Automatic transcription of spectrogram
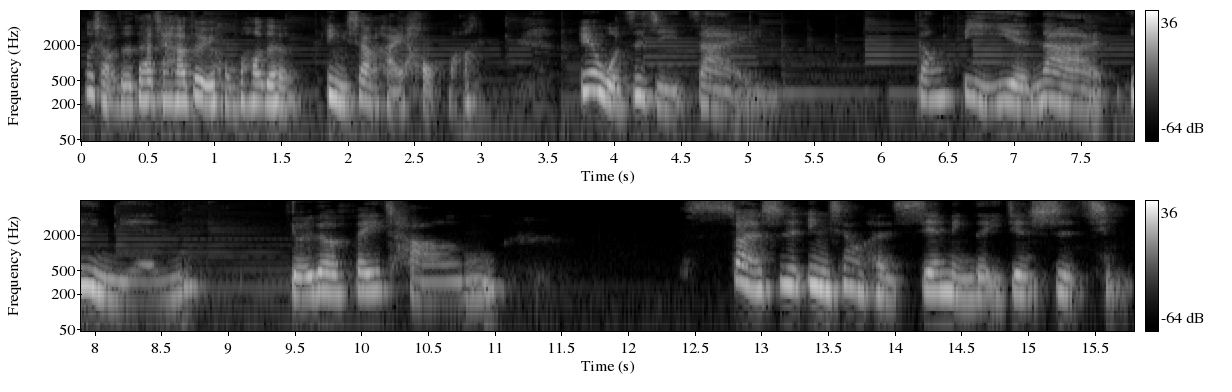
不晓得大家对于红包的印象还好吗？因为我自己在刚毕业那一年，有一个非常。算是印象很鲜明的一件事情。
